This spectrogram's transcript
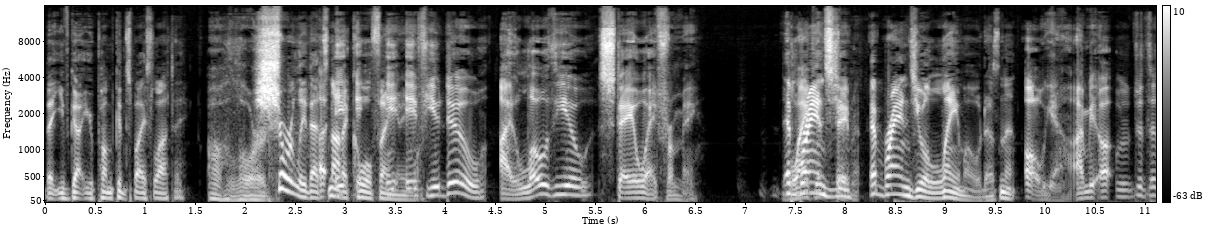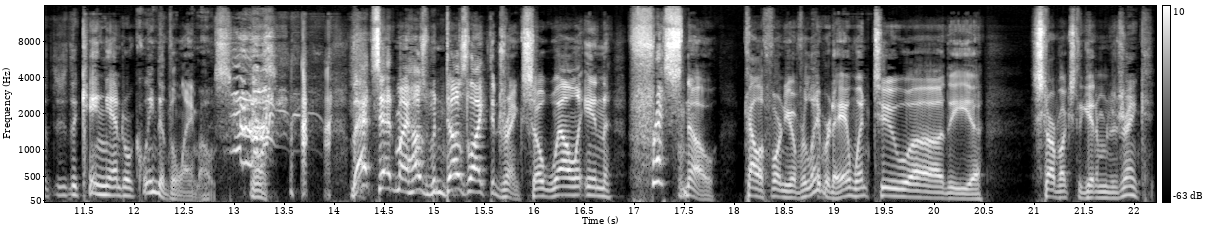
That you've got your pumpkin spice latte? Oh Lord! Surely that's Uh, not i- a cool i- thing i- anymore. If you do, I loathe you. Stay away from me. that Blanket brands you, that brands you a lame-o, doesn't it? Oh yeah, I mean uh, the, the, king and or queen of the lamos. Yes. that said, my husband does like the drink. So well in Fresno, California, over Labor Day, I went to uh, the uh, Starbucks to get him to drink.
